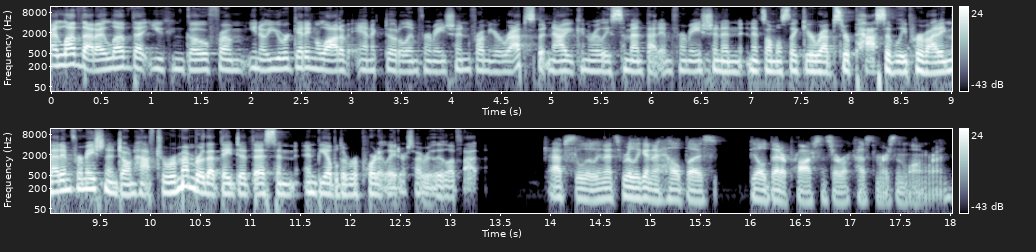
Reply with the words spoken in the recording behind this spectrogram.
I love that. I love that you can go from, you know, you were getting a lot of anecdotal information from your reps, but now you can really cement that information. And, and it's almost like your reps are passively providing that information and don't have to remember that they did this and, and be able to report it later. So I really love that. Absolutely. And that's really going to help us build better products and serve our customers in the long run.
